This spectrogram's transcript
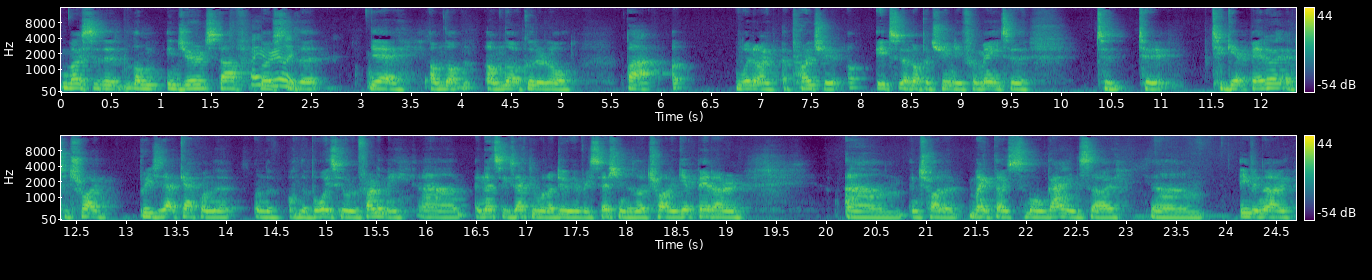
most of the long endurance stuff. Oh, most really? of the yeah, I'm not. I'm not good at all. But uh, when I approach it, it's an opportunity for me to to to to get better and to try bridge that gap on the on the on the boys who are in front of me. Um, and that's exactly what I do every session. Is I try to get better and um, and try to make those small gains. So um, even though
